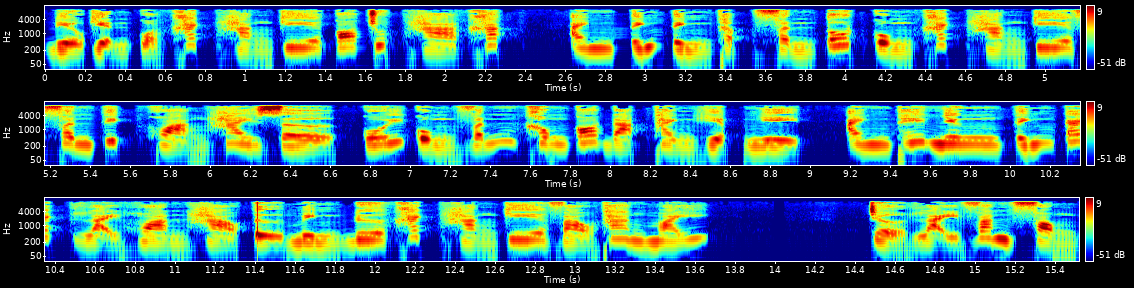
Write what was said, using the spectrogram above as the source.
điều kiện của khách hàng kia có chút hà khắc. Anh tính tình thập phần tốt cùng khách hàng kia phân tích khoảng 2 giờ, cuối cùng vẫn không có đạt thành hiệp nghị. Anh thế nhưng tính cách lại hoàn hảo tự mình đưa khách hàng kia vào thang máy. Trở lại văn phòng,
